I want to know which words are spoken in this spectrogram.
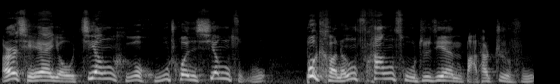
而且有江河湖川相阻，不可能仓促之间把他制服。”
